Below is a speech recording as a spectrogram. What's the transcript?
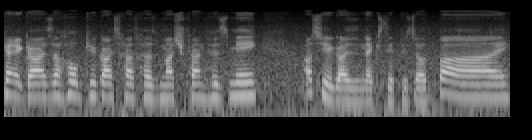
Okay guys, I hope you guys had as much fun as me. I'll see you guys in the next episode. Bye!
